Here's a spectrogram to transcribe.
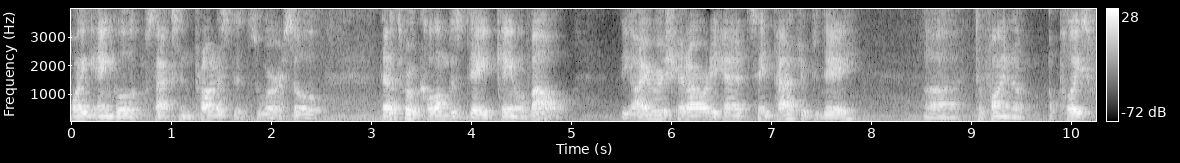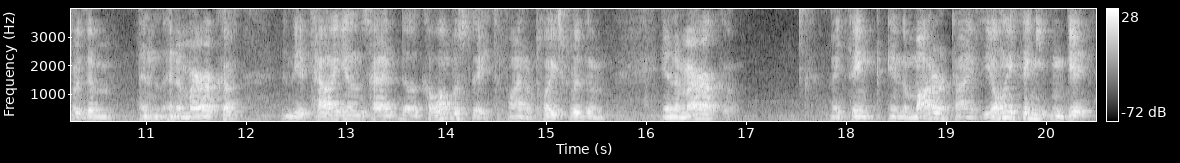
white Anglo-Saxon Protestants were. So that's where Columbus Day came about. The Irish had already had St. Patrick's Day uh, to find a, a, place for them in, in, America, and the Italians had uh, Columbus Day to find a place for them in America. I think in the modern times, the only thing you can get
